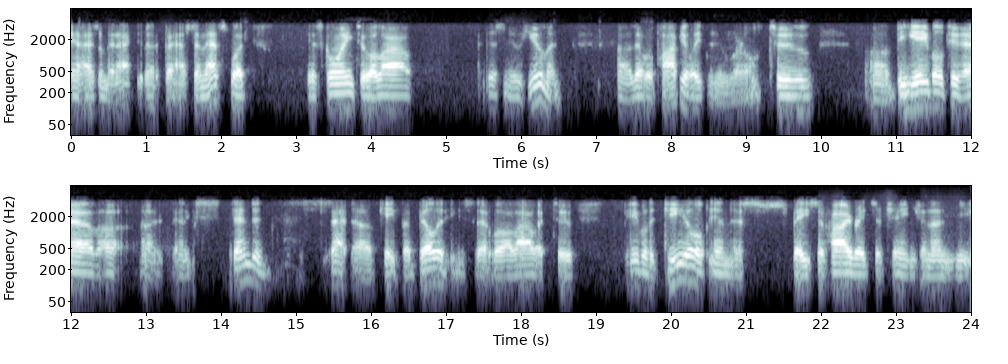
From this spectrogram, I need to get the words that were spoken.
hasn't been active in the past, and that's what is going to allow this new human uh, that will populate the new world to uh, be able to have a, a, an extended set of capabilities that will allow it to be able to deal in this space of high rates of change and un-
